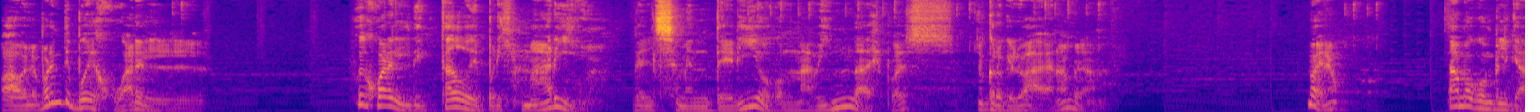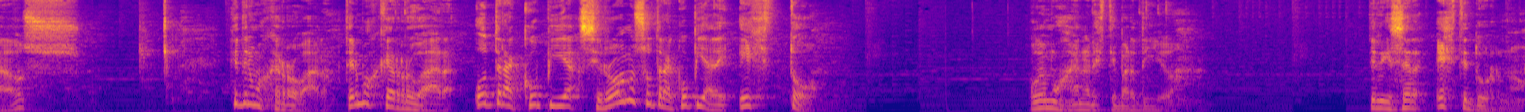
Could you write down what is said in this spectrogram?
Wow, el oponente puede jugar el... ¿Puede jugar el dictado de Prismari del cementerio con Mavinda después? No creo que lo haga, ¿no? Pero... Bueno, estamos complicados. ¿Qué tenemos que robar? Tenemos que robar otra copia. Si robamos otra copia de esto, podemos ganar este partido. Tiene que ser este turno.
